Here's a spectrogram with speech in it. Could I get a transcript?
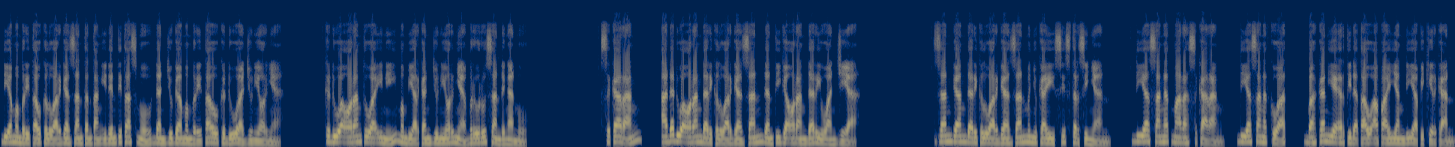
dia memberitahu keluarga Zan tentang identitasmu dan juga memberitahu kedua juniornya. Kedua orang tua ini membiarkan juniornya berurusan denganmu. Sekarang, ada dua orang dari keluarga Zan dan tiga orang dari Wan Jia. Zan Gang dari keluarga Zan menyukai Sister Sinyan. Dia sangat marah sekarang. Dia sangat kuat, bahkan YR tidak tahu apa yang dia pikirkan.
